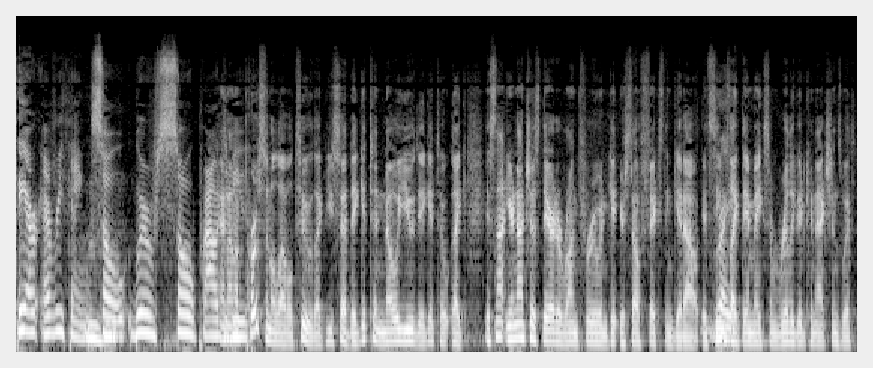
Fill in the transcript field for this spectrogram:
they are everything. Mm-hmm. So we're so proud And to on be. a personal level too, like you said, they get to know you. They get to like it's not you're not just there to run through and get yourself fixed and get out. It seems Right. like they make some really good connections with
